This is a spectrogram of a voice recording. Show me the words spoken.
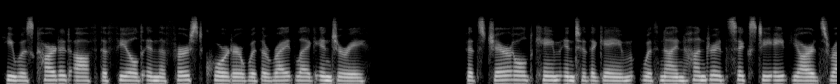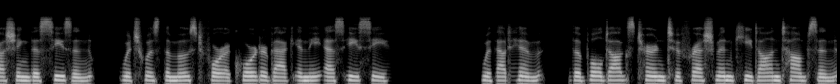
He was carted off the field in the first quarter with a right leg injury. Fitzgerald came into the game with 968 yards rushing this season, which was the most for a quarterback in the SEC. Without him, the Bulldogs turned to freshman Keytaon Thompson,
